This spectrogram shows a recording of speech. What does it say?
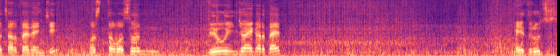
मुलं चरतायत त्यांची. मस्त बसून व्ह्यू एन्जॉय करतायत. हेदरूच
